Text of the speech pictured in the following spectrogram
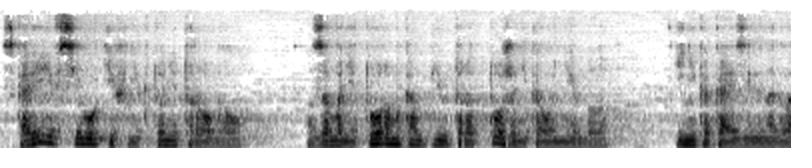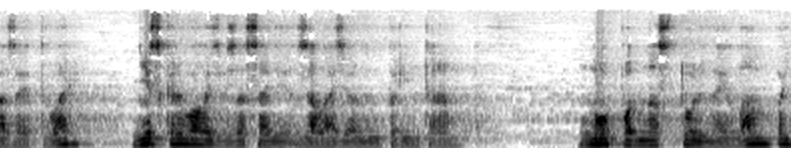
Скорее всего, их никто не трогал. За монитором компьютера тоже никого не было, и никакая зеленоглазая тварь не скрывалась в засаде за лазерным принтером. Но под настольной лампой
